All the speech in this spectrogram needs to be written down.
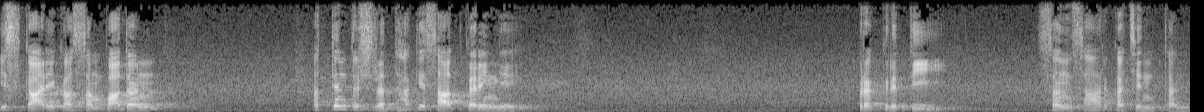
इस कार्य का संपादन अत्यंत श्रद्धा के साथ करेंगे। प्रकृति, संसार का चिंतन।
